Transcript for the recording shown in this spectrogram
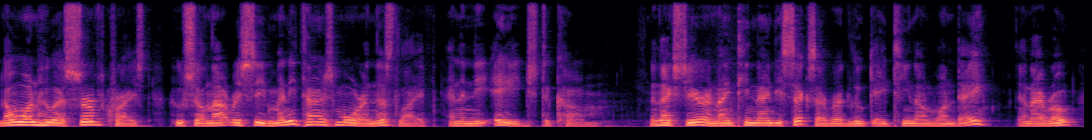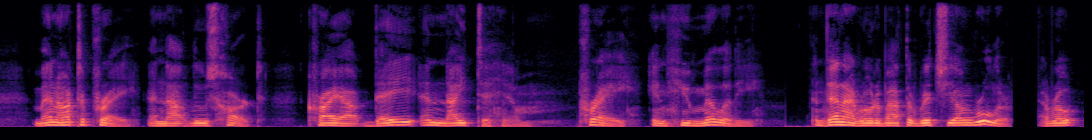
No one who has served Christ who shall not receive many times more in this life and in the age to come. The next year, in 1996, I read Luke 18 on one day, and I wrote, Men ought to pray and not lose heart. Cry out day and night to him. Pray in humility. And then I wrote about the rich young ruler. I wrote,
